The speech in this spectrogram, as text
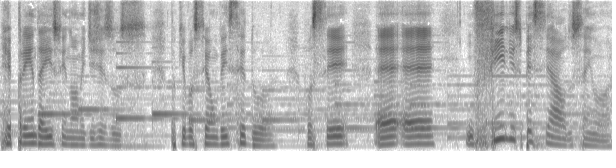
Repreenda isso em nome de Jesus, porque você é um vencedor. Você é, é um filho especial do Senhor.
